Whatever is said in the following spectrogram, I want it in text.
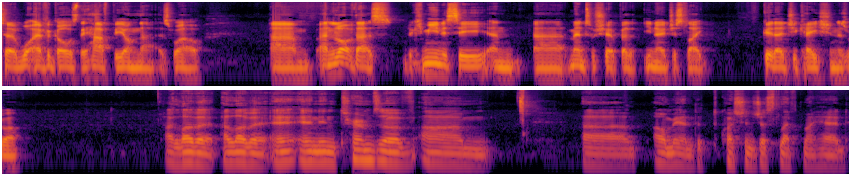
to whatever goals they have beyond that as well. Um, and a lot of that's the community and uh, mentorship, but you know, just like good education as well. I love it. I love it. And, and in terms of, um, uh, oh man, the question just left my head.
